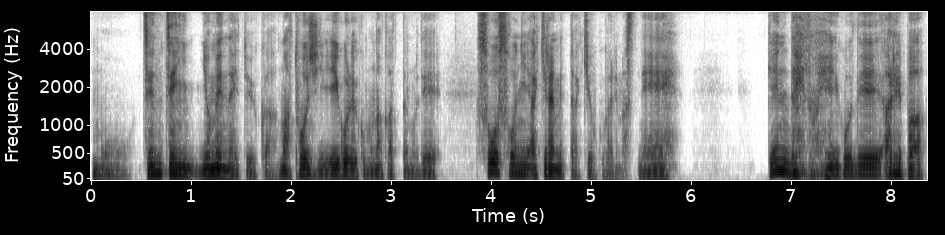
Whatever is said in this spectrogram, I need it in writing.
もう全然読めないというか、まあ当時英語力もなかったので、早々に諦めた記憶がありますね。現代の英語であれば、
